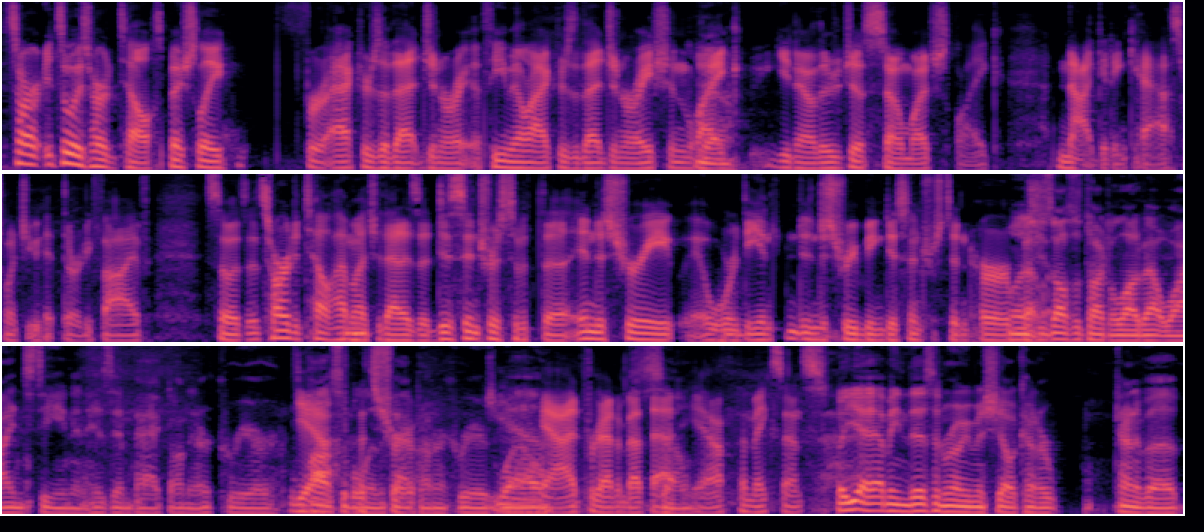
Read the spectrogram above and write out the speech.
It's hard. It's always hard to tell, especially for actors of that generation, female actors of that generation. Like you know, there's just so much like not getting cast once you hit 35. So it's it's hard to tell how Mm-hmm. much of that is a disinterest with the industry or the in- industry being disinterested in her. Well, but- she's also talked a lot about Weinstein and his impact on her career, Yeah, possible impact true. on her career as Yeah. well. yeah, I'd forgotten about that. So- Yeah, that makes sense. But yeah, I mean, this and Romy Michelle kind of, kind of a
